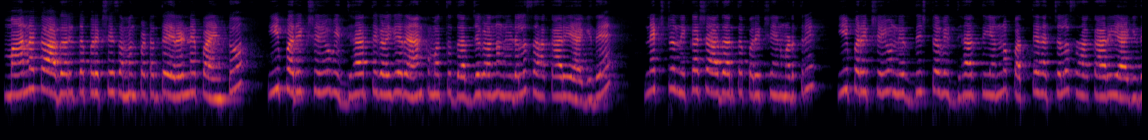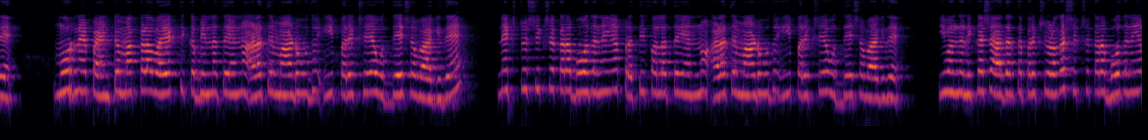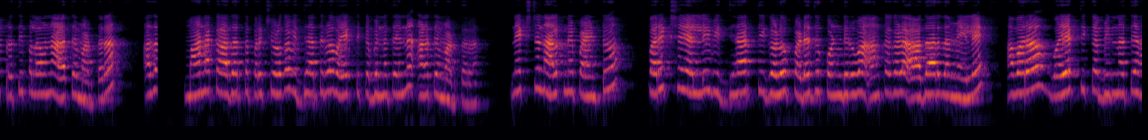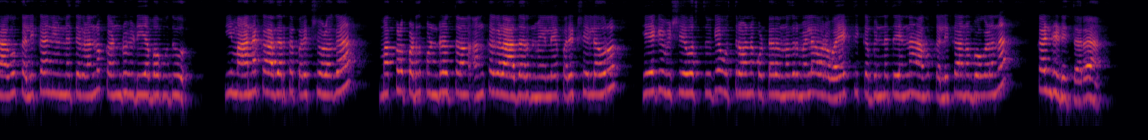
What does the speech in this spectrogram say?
ಮಾನಕ ಆಧಾರಿತ ಪರೀಕ್ಷೆಗೆ ಸಂಬಂಧಪಟ್ಟಂತೆ ಎರಡನೇ ಪಾಯಿಂಟು ಈ ಪರೀಕ್ಷೆಯು ವಿದ್ಯಾರ್ಥಿಗಳಿಗೆ ರ್ಯಾಂಕ್ ಮತ್ತು ದರ್ಜೆಗಳನ್ನು ನೀಡಲು ಸಹಕಾರಿಯಾಗಿದೆ. ನೆಕ್ಸ್ಟ್ ನಿಕಷ ಆಧಾರಿತ ಪರೀಕ್ಷೆ ಏನು ಮಾಡುತ್ತೀರಿ ಈ ಪರೀಕ್ಷೆಯು ನಿರ್ದಿಷ್ಟ ವಿದ್ಯಾರ್ಥಿಯನ್ನು ಪತ್ತೆ ಹಚ್ಚಲು ಸಹಕಾರಿಯಾಗಿದೆ. ಮೂರನೇ ಪಾಯಿಂಟ್, ಮಕ್ಕಳ ವೈಯಕ್ತಿಕ ಭಿನ್ನತೆಯನ್ನು ಅಳತೆ ಮಾಡುವುದು ಈ ಪರೀಕ್ಷೆಯ ಉದ್ದೇಶವಾಗಿದೆ. ನೆಕ್ಸ್ಟ್, ಶಿಕ್ಷಕರ ಬೋಧನೆಯ ಪ್ರತಿಫಲತೆಯನ್ನು ಅಳತೆ ಮಾಡುವುದು ಈ ಪರೀಕ್ಷೆಯ ಉದ್ದೇಶವಾಗಿದೆ. ಈ ಒಂದು ನಿಕಷ ಆಧಾರಿತ ಪರೀಕ್ಷೆಯೊಳಗೆ ಶಿಕ್ಷಕರ ಬೋಧನೆಯ ಪ್ರತಿಫಲವನ್ನು ಅಳತೆ ಮಾಡ್ತಾರೆ. ಅದ ಮಾನಕ ಆಧಾರಿತ ಪರೀಕ್ಷೆಯೊಳಗೆ ವಿದ್ಯಾರ್ಥಿಗಳ ವೈಯಕ್ತಿಕ ಭಿನ್ನತೆಯನ್ನು ಅಳತೆ ಮಾಡ್ತಾರೆ. ನೆಕ್ಸ್ಟ್, ನಾಲ್ಕನೇ ಪಾಯಿಂಟು ಪರೀಕ್ಷೆಯಲ್ಲಿ ವಿದ್ಯಾರ್ಥಿಗಳು ಪಡೆದುಕೊಂಡಿರುವ ಅಂಕಗಳ ಆಧಾರದ ಮೇಲೆ ಅವರ ವೈಯಕ್ತಿಕ ಭಿನ್ನತೆ ಹಾಗೂ ಕಲಿಕಾ ನ್ಯೂನ್ಯತೆಗಳನ್ನು ಕಂಡುಹಿಡಿಯಬಹುದು. ಈ ಮಾನಕ ಆಧಾರಿತ ಪರೀಕ್ಷೆಯೊಳಗೆ ಮಕ್ಕಳು ಪಡೆದುಕೊಂಡಿರೋ ತ ಅಂಕಗಳ ಆಧಾರದ ಮೇಲೆ ಪರೀಕ್ಷೆಯಲ್ಲಿ ಅವರು ಹೇಗೆ ವಿಷಯ ವಸ್ತುವಿಗೆ ಉತ್ತರವನ್ನು ಕೊಟ್ಟಾರ ಅನ್ನೋದ್ರ ಮೇಲೆ ಅವರ ವೈಯಕ್ತಿಕ ಭಿನ್ನತೆಯನ್ನು ಹಾಗೂ ಕಲಿಕಾ ಅನುಭವಗಳನ್ನು ಕಂಡುಹಿಡಿತಾರ.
